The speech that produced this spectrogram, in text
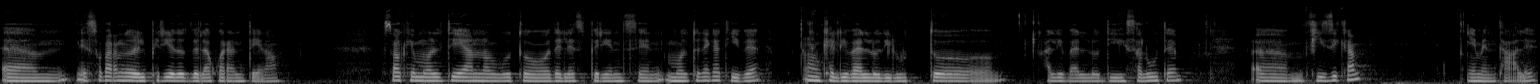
ehm, e sto parlando del periodo della quarantena. So che molti hanno avuto delle esperienze molto negative anche a livello di lutto, a livello di salute ehm, fisica e mentale.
